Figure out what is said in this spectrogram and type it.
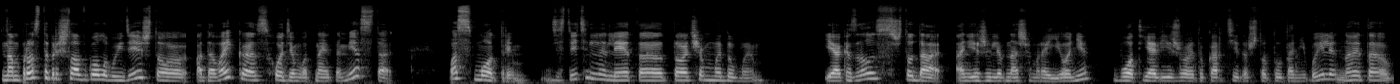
Нам просто пришла в голову идея, что а давай-ка сходим вот на это место, посмотрим, действительно ли это то, о чем мы думаем. И оказалось, что да, они жили в нашем районе. Вот я вижу эту картину, что тут они были, но это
